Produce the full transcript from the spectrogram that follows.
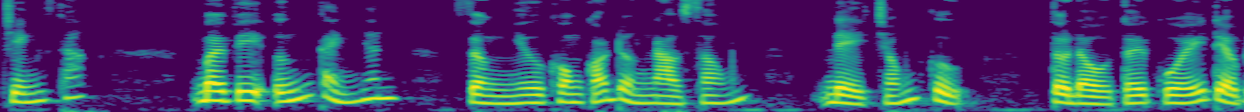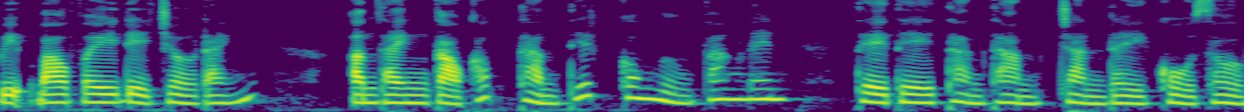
chính xác, bởi vì ứng cảnh nhân dường như không có đường nào sống để chống cự. Từ đầu tới cuối đều bị bao vây để chờ đánh. Âm thanh cào khóc thảm thiết không ngừng vang lên, thề thề thảm thảm tràn đầy khổ sở.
